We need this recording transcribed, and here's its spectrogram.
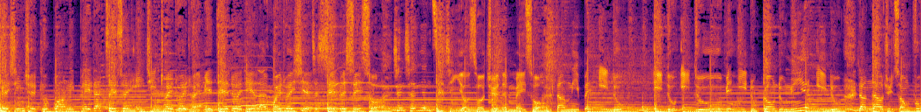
内心却渴望你陪他追追引进推推推，别叠对叠来回推，卸着谁对谁错，先承认自己有错，绝对没错。当你被已读，已读已读，便以毒攻读，你也已读，让闹剧重复，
